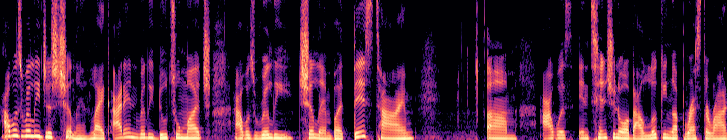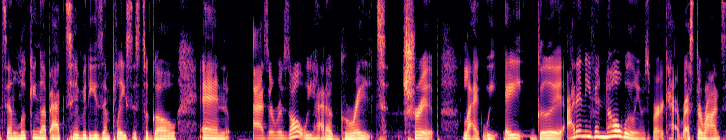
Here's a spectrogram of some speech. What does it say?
I was really just chilling. Like I didn't really do too much. I was really chilling, but this time um I was intentional about looking up restaurants and looking up activities and places to go and as a result, we had a great trip. Like we ate good. I didn't even know Williamsburg had restaurants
